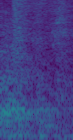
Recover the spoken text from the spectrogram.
Black.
